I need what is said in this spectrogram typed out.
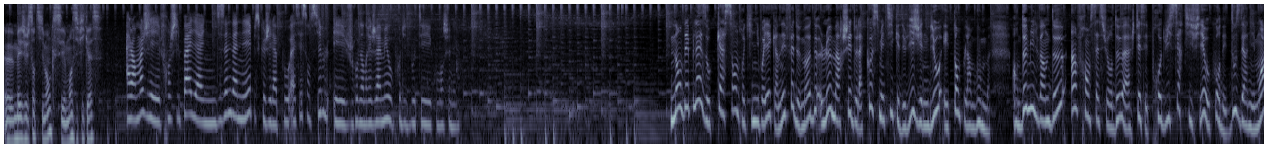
euh, mais j'ai le sentiment que c'est moins efficace. Alors moi j'ai franchi le pas il y a une dizaine d'années parce que j'ai la peau assez sensible et je reviendrai jamais aux produits de beauté conventionnels. N'en déplaise aux Cassandres qui n'y voyaient qu'un effet de mode, le marché de la cosmétique et de l'hygiène bio est en plein boom. En 2022, un Français sur deux a acheté ses produits certifiés au cours des 12 derniers mois,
